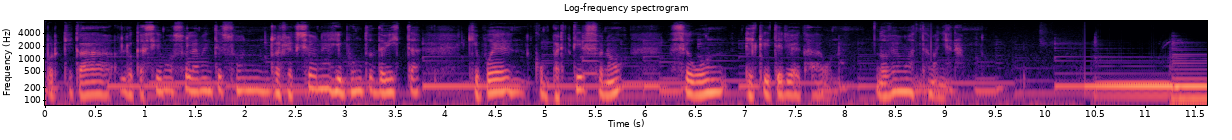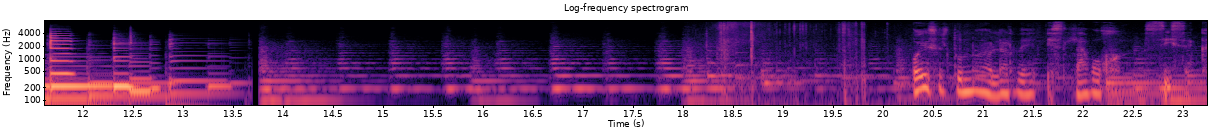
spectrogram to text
porque cada, lo que hacemos solamente son reflexiones y puntos de vista que pueden compartirse o no según el criterio de cada uno. Nos vemos hasta mañana. Hoy es el turno de hablar de Slavoj Zizek,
